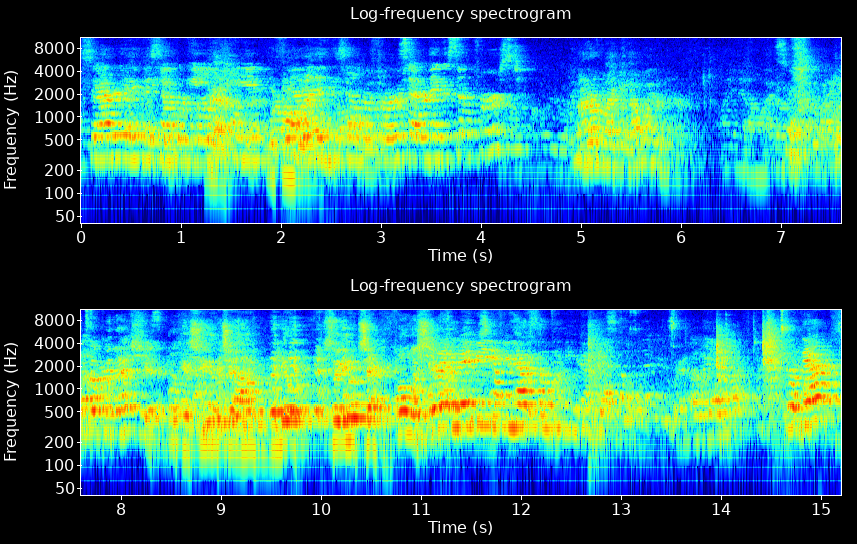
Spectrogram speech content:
Saturday, December Yeah. first, What Friday, number? December first. Saturday, December first? I don't have my calendar here. I know, I don't know. What's up with that shit? Okay, so you'll check, you'll- but you'll, so you'll check it. Oh, Full of And shit. then maybe if you have something you can get for it. Okay? So that's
